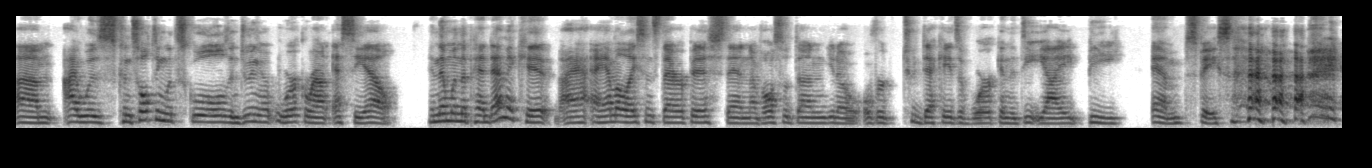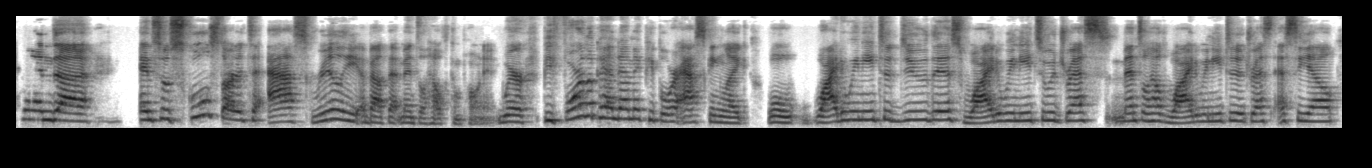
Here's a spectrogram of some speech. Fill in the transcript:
um, I was consulting with schools and doing work around SEL, And then when the pandemic hit, I, I, am a licensed therapist and I've also done, you know, over two decades of work in the DEIBM space. and uh, and so schools started to ask really about that mental health component, where before the pandemic, people were asking, like, well, why do we need to do this? Why do we need to address mental health? Why do we need to address SEL?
